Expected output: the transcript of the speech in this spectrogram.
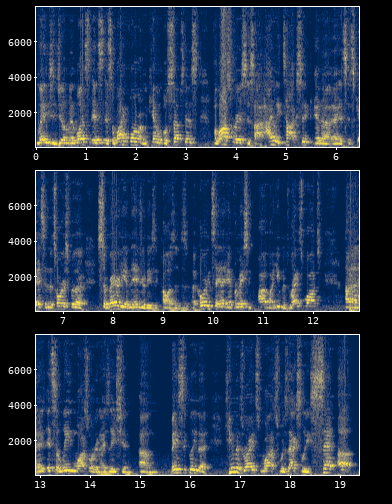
ladies and gentlemen, it's, it's a white form of a chemical substance. Phosphorus is highly toxic and uh, it's, it's, it's notorious for the severity of the injuries it causes. According to information compiled by Human Rights Watch, Uh, it's a leading watch organization. Um, basically, the Human Rights Watch was actually set up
